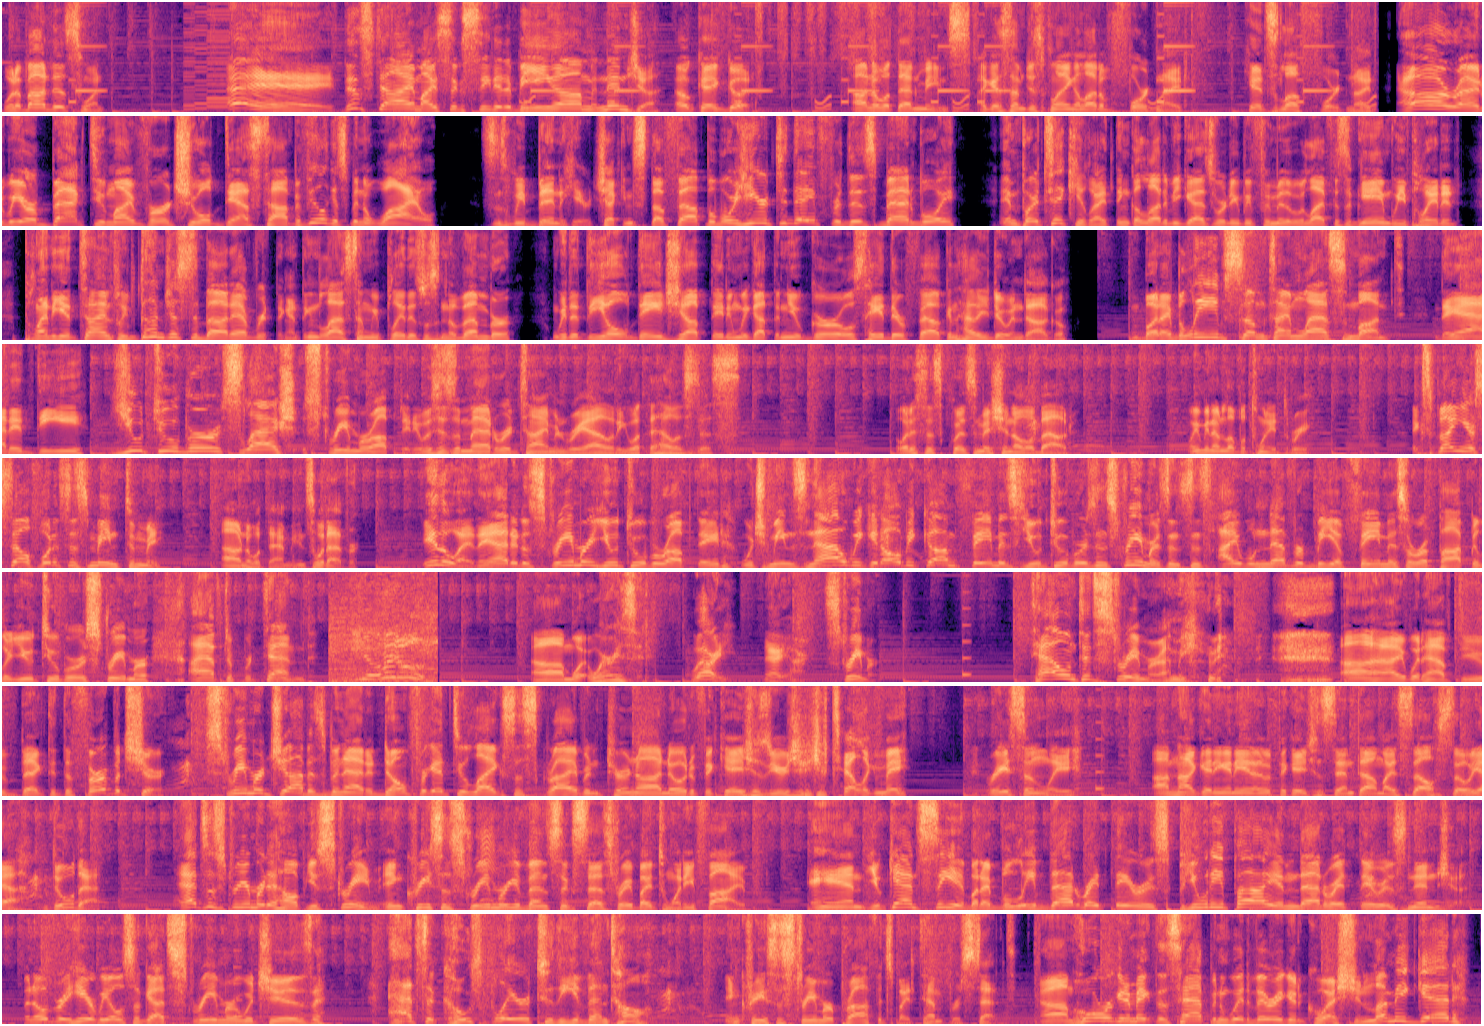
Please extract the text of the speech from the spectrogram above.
What about this one? Hey! This time I succeeded at being, um, ninja. Okay, good. I don't know what that means. I guess I'm just playing a lot of Fortnite. Kids love Fortnite. Alright, we are back to my virtual desktop. I feel like it's been a while since we've been here checking stuff out, but we're here today for this bad boy. In particular, I think a lot of you guys were already be familiar with Life is a Game. We've played it plenty of times. We've done just about everything. I think the last time we played this was in November. We did the old age update and we got the new girls. Hey there, Falcon. How you doing, doggo? But I believe sometime last month, they added the YouTuber slash streamer update. It was just a matter of time in reality. What the hell is this? What is this quiz mission all about? What do you mean I'm level 23? Explain yourself, what does this mean to me? I don't know what that means, whatever. Either way, they added a streamer YouTuber update, which means now we can all become famous YouTubers and streamers. And since I will never be a famous or a popular YouTuber or streamer, I have to pretend. Um, wh- where is it? Where are you? There you are. Streamer. Talented streamer, I mean. I would have to beg to defer, but sure. Streamer job has been added. Don't forget to like, subscribe, and turn on notifications. You're, you're telling me. Recently, I'm not getting any notifications sent out myself, so yeah, do that. Adds a streamer to help you stream. Increases streamer event success rate by 25. And you can't see it, but I believe that right there is PewDiePie and that right there is Ninja. And over here we also got streamer, which is adds a cosplayer to the event hall. Increases streamer profits by 10%. Um, who are we gonna make this happen with? Very good question. Let me get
